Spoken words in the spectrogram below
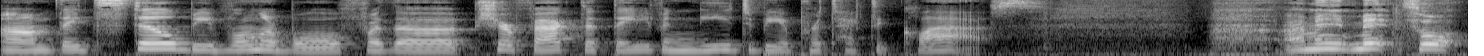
um, they'd still be vulnerable for the sheer fact that they even need to be a protected class. I mean, so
